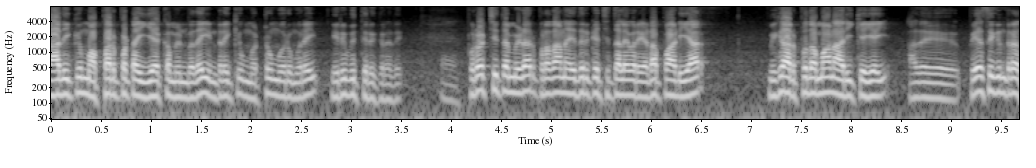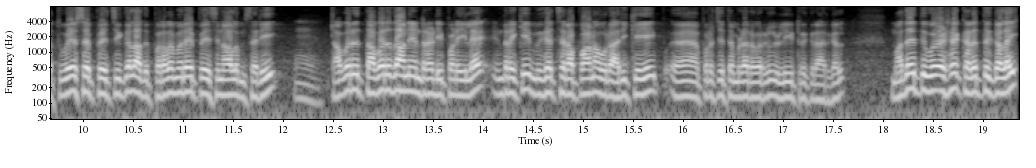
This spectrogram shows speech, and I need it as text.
சாதிக்கும் அப்பாற்பட்ட இயக்கம் என்பதை இன்றைக்கும் மற்றும் ஒரு முறை நிரூபித்திருக்கிறது. புரட்சி தமிழர் பிரதான எதிர்க்கட்சி தலைவர் எடப்பாடியார் மிக அற்புதமான அறிக்கையை அது பேசுகின்ற துவேஷ பேச்சுக்கள் அது பிரதமரே பேசினாலும் சரி தவறு தவறுதான் என்ற அடிப்படையில் இன்றைக்கு மிகச்சிறப்பான ஒரு அறிக்கையை புரட்சி தமிழர் அவர்கள் வெளியிட்டிருக்கிறார்கள். மத துவேஷ கருத்துக்களை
